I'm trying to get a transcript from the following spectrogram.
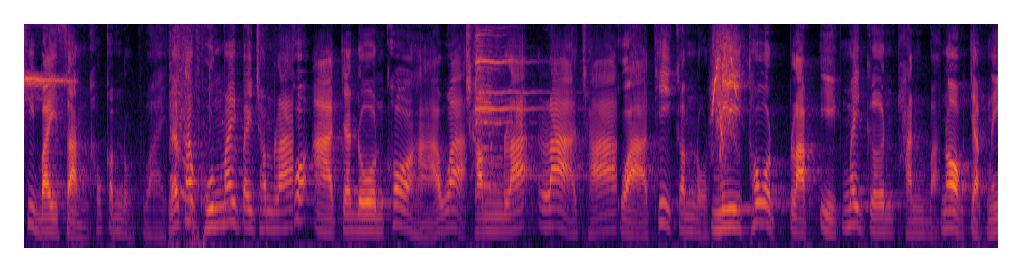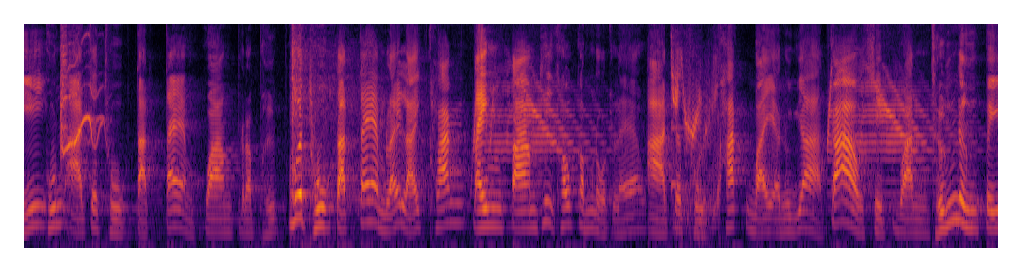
ที่ใบสั่งเขากำหนดไว้ แล้วถ้าคุณไม่ไปชำระก็อาจจะโดนข้อหาว่าชำระล่าช้ากว่าที่กำหนด มีโทษปรับอีกไม่เกินพันบาท นอกจากนี้คุณอาจจะถูกตัดแต้มความประพฤติ เมื่อถูกตัดแต้มหลาย ๆ ครั้งเต็มตามที่เขากำหนดแล้ว อาจจะถูกพักใบอนุญาต 90 วันถึง 1 ปี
